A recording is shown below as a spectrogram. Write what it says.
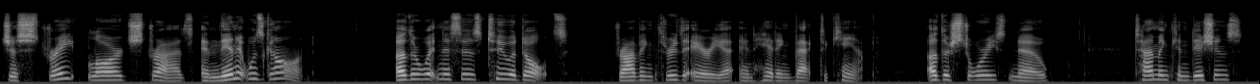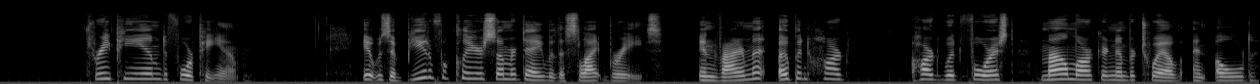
just straight large strides, and then it was gone. Other witnesses, two adults, driving through the area and heading back to camp. Other stories, no. Time and conditions, 3 p.m. to 4 p.m. It was a beautiful clear summer day with a slight breeze. Environment, open hard, hardwood forest, mile marker number 12, an old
